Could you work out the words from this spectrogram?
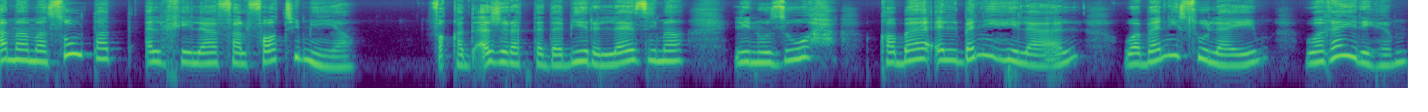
أمام سلطة الخلافة الفاطمية، فقد أجرى التدابير اللازمة لنزوح قبائل بني هلال وبني سليم وغيرهم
